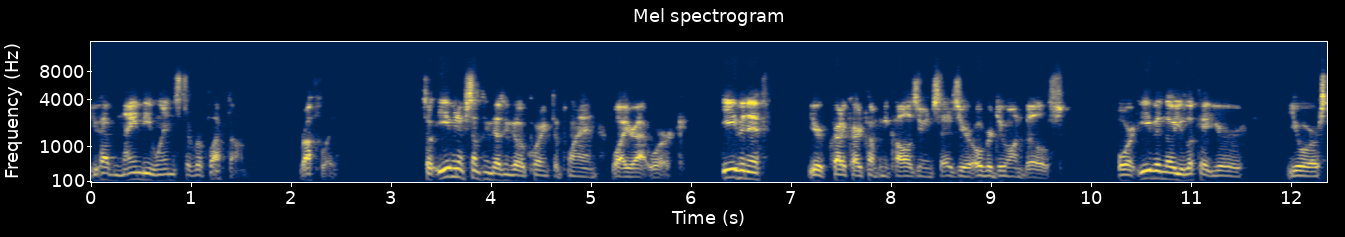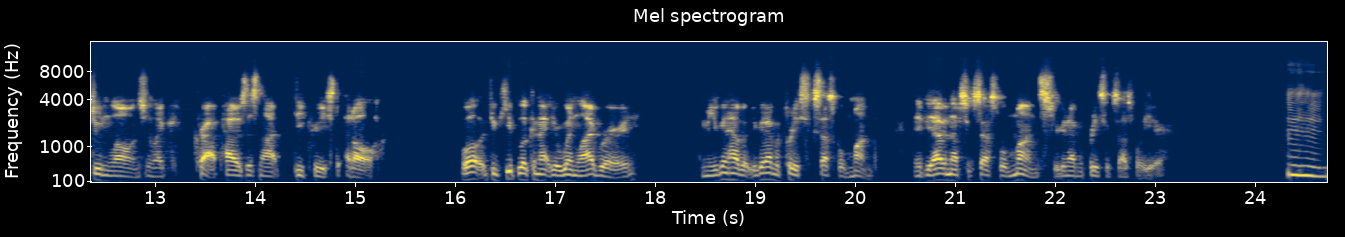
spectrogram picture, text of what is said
you have 90 wins to reflect on, roughly. So even if something doesn't go according to plan while you're at work, even if your credit card company calls you and says you're overdue on bills, or even though you look at your your student loans and like, crap, how is this not decreased at all? Well, if you keep looking at your win library, I mean, you're gonna have a, you're gonna have a pretty successful month. And if you have enough successful months, you're gonna have a pretty successful year. Mm-hmm.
